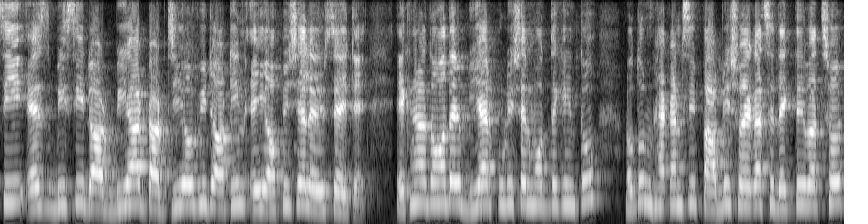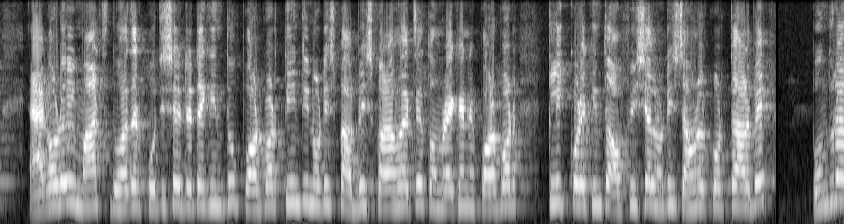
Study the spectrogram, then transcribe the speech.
CSBC dot Bihar dot GOV dot in এই অফিসিয়াল ওয়েবসাইটে এখানে তোমাদের বিহার পুলিশের মধ্যে কিন্তু নতুন ভ্যাকান্সি পাবলিশ হয়ে গেছে। দেখতেই পাচ্ছ, এগারোই মার্চ দু হাজার পঁচিশের ডেটে কিন্তু পরপর তিনটি নোটিশ পাবলিশ করা হয়েছে। তোমরা এখানে পরপর ক্লিক করে কিন্তু অফিসিয়াল নোটিশ ডাউনলোড করতে পারবে। বন্ধুরা,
